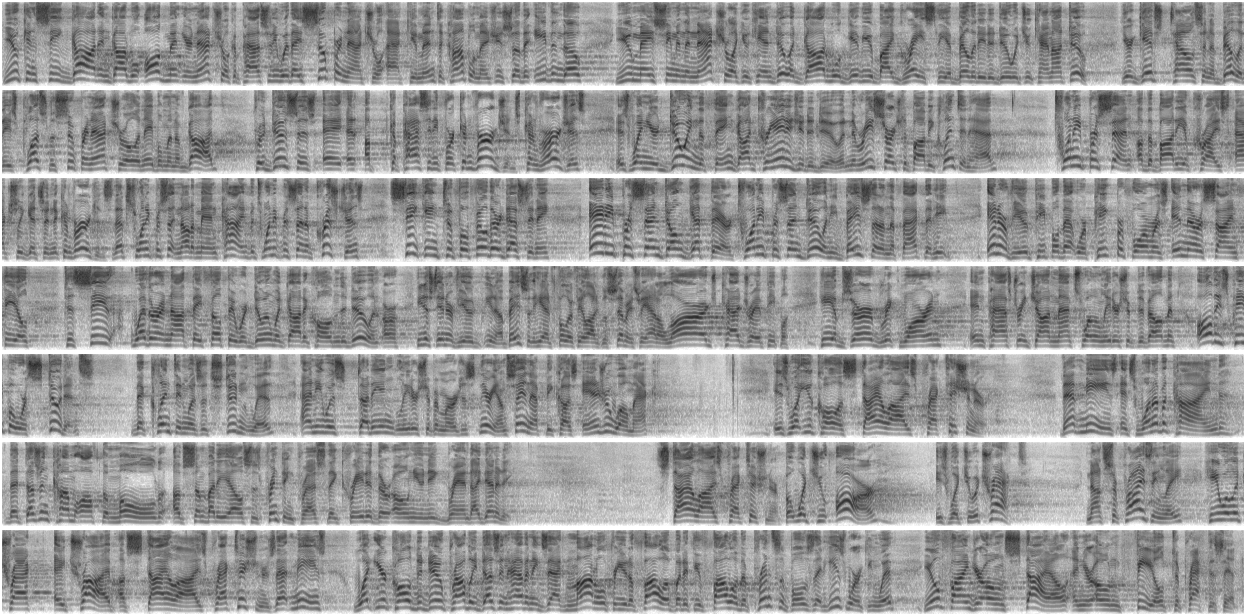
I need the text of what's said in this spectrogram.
you can see God, and God will augment your natural capacity with a supernatural acumen to complement you so that even though you may seem in the natural like you can't do it, God will give you by grace the ability to do what you cannot do. Your gifts, talents, and abilities, plus the supernatural enablement of God, produces a, a, capacity for convergence. Convergence is when you're doing the thing God created you to do. And the research that Bobby Clinton had, 20% of the body of Christ actually gets into convergence. That's 20%, not of mankind, but 20% of Christians seeking to fulfill their destiny. 80% don't get there, 20% do. And he based that on the fact that he interviewed people that were peak performers in their assigned field to see whether or not they felt they were doing what God had called them to do. And, or he just interviewed, you know, basically he had Fuller Theological Seminary, so he had a large cadre of people. He observed Rick Warren in pastoring, John Maxwell in leadership development. All these people were students that Clinton was a student with, and he was studying leadership emergence theory. I'm saying that because Andrew Wommack is what you call a stylized practitioner. That means it's one of a kind that doesn't come off the mold of somebody else's printing press. They created their own unique brand identity. Stylized practitioner. But what you are is what you attract. Not surprisingly, he will attract a tribe of stylized practitioners. That means what you're called to do probably doesn't have an exact model for you to follow, but if you follow the principles that he's working with, you'll find your own style and your own field to practice in.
